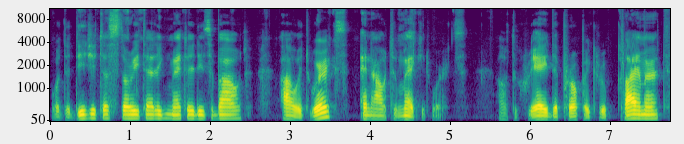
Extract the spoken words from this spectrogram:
what the digital storytelling method is about, how it works and how to make it work, how to create the proper group climate,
